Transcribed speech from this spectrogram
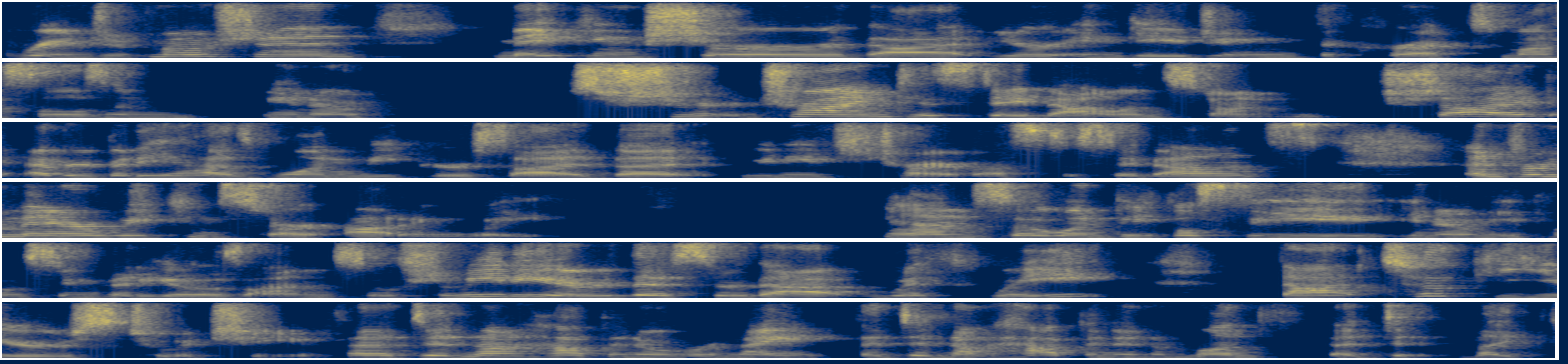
range of motion, making sure that you're engaging the correct muscles and you know trying to stay balanced on each side. Everybody has one weaker side, but we need to try our best to stay balanced. And from there, we can start adding weight. And so when people see, you know, me posting videos on social media or this or that with weight, that took years to achieve. That did not happen overnight. That did not happen in a month. That did like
